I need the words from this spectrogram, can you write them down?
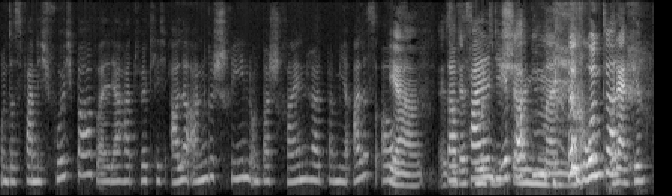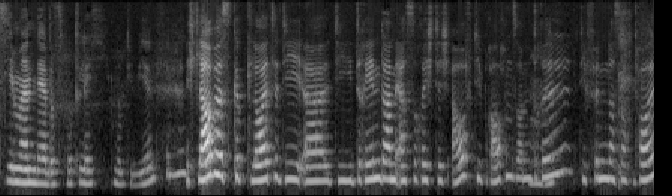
Und das fand ich furchtbar, weil der hat wirklich alle angeschrien und bei Schreien hört bei mir alles auf. ja. Also Da das fallen die Schotten niemanden. runter. Oder gibt es jemanden, der das wirklich motivierend findet? Ich glaube, es gibt Leute, die, äh, die drehen dann erst so richtig auf, die brauchen so einen Mhm. Drill, die finden das auch toll.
